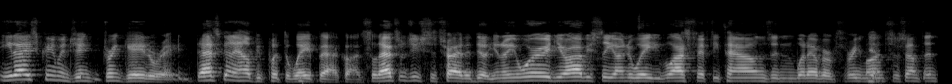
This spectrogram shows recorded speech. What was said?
Eat ice cream and drink, drink Gatorade. That's going to help you put the weight back on. So that's what you should try to do. You know, you're worried, you're obviously underweight, you've lost 50 pounds in whatever, three months yeah. or something.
